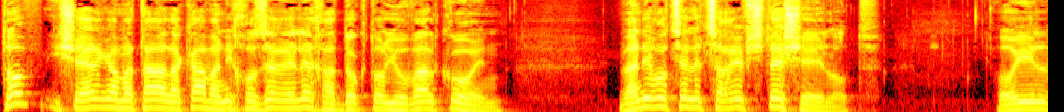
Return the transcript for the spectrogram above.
טוב, יישאר גם אתה על הקו, אני חוזר אליך, דוקטור יובל כהן, ואני רוצה לצרף שתי שאלות. הואיל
